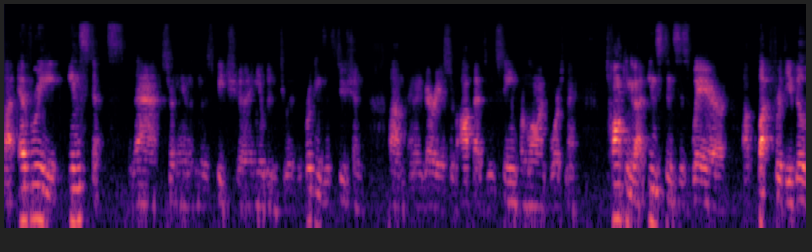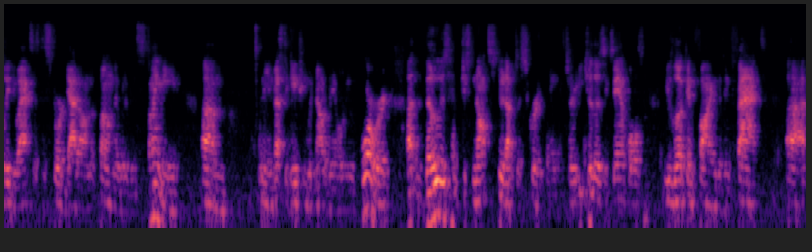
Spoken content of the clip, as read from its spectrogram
uh, every instance that certainly in, in the speech uh, and alluded to it at the Brookings Institution um, and in various sort of op-eds we've seen from law enforcement talking about instances where, uh, but for the ability to access the stored data on the phone, they would have been stymied, um, and the investigation would not have been able to move forward. Uh, those have just not stood up to scrutiny. And so each of those examples, you look and find that in fact uh,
